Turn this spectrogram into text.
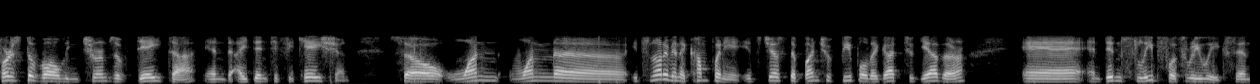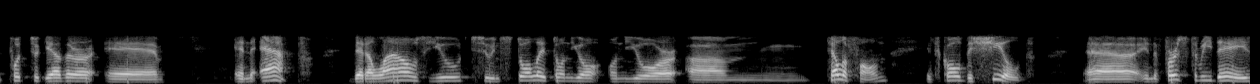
first of all, in terms of data and identification. So one one uh, it's not even a company. It's just a bunch of people that got together and, and didn't sleep for three weeks and put together a, an app that allows you to install it on your on your um, telephone. It's called the Shield. Uh, in the first three days,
